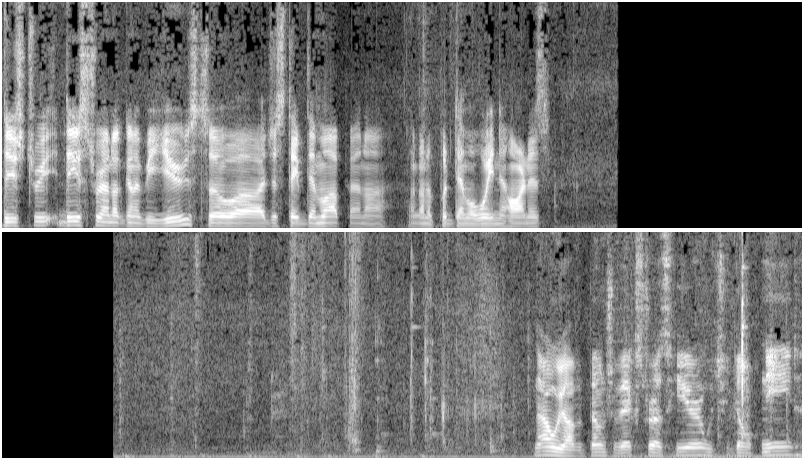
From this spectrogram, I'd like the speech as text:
these three these three are not going to be used so uh, I just taped them up and uh, I'm going to put them away in the harness. Now we have a bunch of extras here which you don't need.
